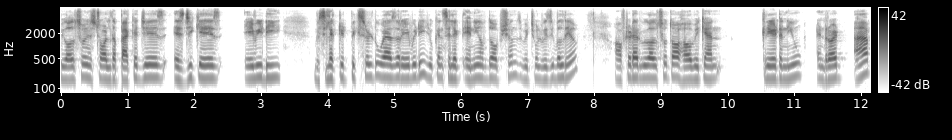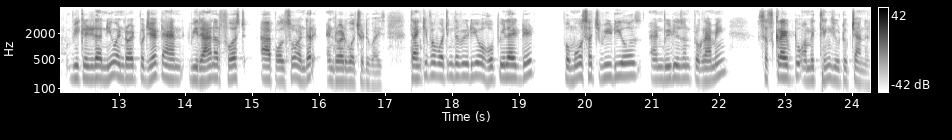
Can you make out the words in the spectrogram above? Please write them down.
we also installed the packages SDKs AVD we selected Pixel 2 as our AVD you can select any of the options which will visible there. After that we also saw how we can create a new Android app. We created a new Android project and we ran our first app also under Android virtual device. Thank you for watching the video. Hope you liked it for more such videos and videos on programming, subscribe to Amit Thinks YouTube channel.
